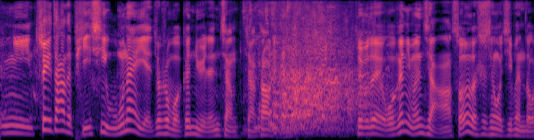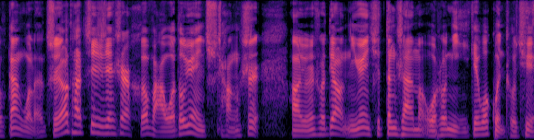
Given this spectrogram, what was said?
你最大的脾气，无奈也就是我跟女人讲讲道理，对不对？我跟你们讲啊，所有的事情我基本都干过了，只要他这件事合法，我都愿意去尝试。啊，有人说调，你愿意去登山吗？我说你给我滚出去。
